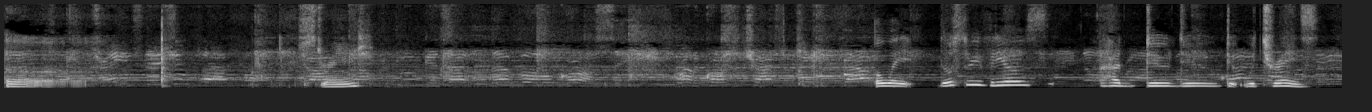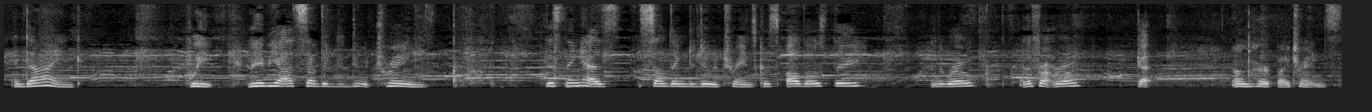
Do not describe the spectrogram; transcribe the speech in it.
Uh, keep fast. Oh wait, those three videos had do do do with trains and dying. Wait, maybe it has something to do with trains. This thing has something to do with trains because all those three in the row, in the front row, got um hurt by trains.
